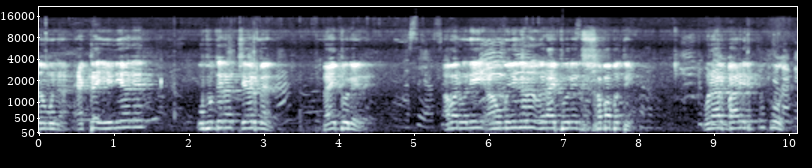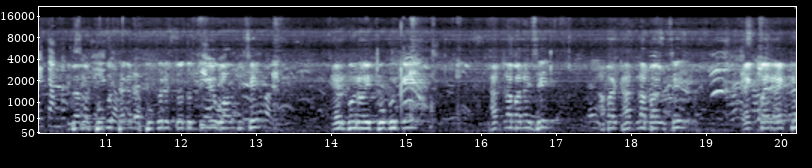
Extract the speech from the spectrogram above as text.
নমুনা। একটা ইউনিয়নের উপজেলার চেয়ারম্যান রায়পুরে আবার উনি আওয়ামী লীগের রায়পুরের সভাপতি। ওনার বাড়ির পুকুর। পুকুর থাকে না, পুকুরের চতুর্দিকে ওয়াল দিছে। এরপর ওই পুকুরকে ঘাটলা বানাইছে, আবার ঘাটলা ভাঙছে। একবার একটা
